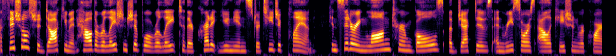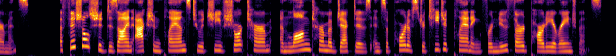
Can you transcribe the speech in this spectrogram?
Officials should document how the relationship will relate to their credit union's strategic plan, considering long term goals, objectives, and resource allocation requirements. Officials should design action plans to achieve short term and long term objectives in support of strategic planning for new third party arrangements.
